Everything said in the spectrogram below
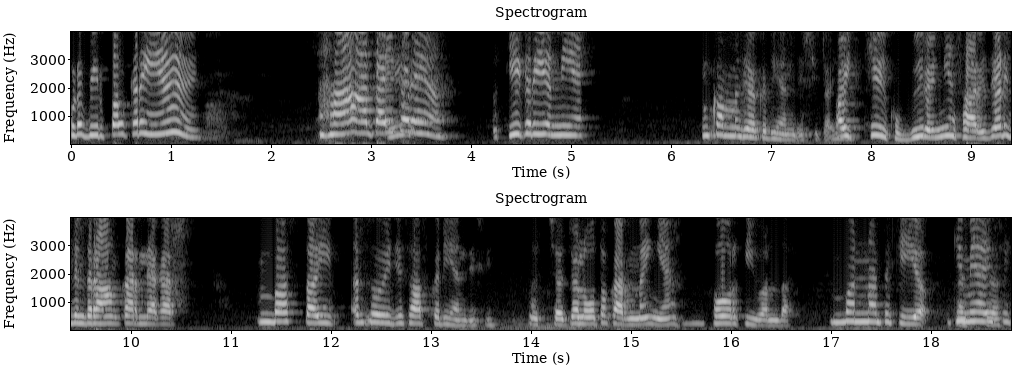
ਕੁੜੇ ਵੀਰਪਾਲ ਕਰੇ ਐ? ਹਾਂ ਹਾਂ ਤਾਈ ਕਰੇ ਆ। ਕੀ ਕਰੀ ਜੰਨੀ ਐ? ਕੰਮ ਜਿਆ ਕਰੀ ਜਾਂਦੀ ਸੀ ਤਾਈ। ਇੱਥੇ ਹੀ ਖੁੱਬੀ ਰਹਿਨੀ ਐ ਸਾਰੀ ਦਿਹਾੜੀ ਬਿੰਦ ਆਰਾਮ ਕਰ ਲਿਆ ਕਰ। ਬਸ ਤਾਈ ਰਸੋਈ ਜੀ ਸਾਫ਼ ਕਰੀ ਜਾਂਦੀ ਸੀ। ਅੱਛਾ ਚਲੋ ਉਹ ਤਾਂ ਕਰਨਾ ਹੀ ਐ। ਹੋਰ ਕੀ ਬਣਦਾ? ਬੰਨਾ ਤਾਂ ਕੀ ਆ? ਕਿਵੇਂ ਆਈ ਸੀ?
